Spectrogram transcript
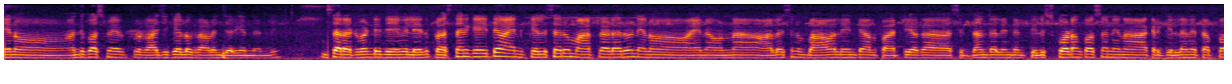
నేను అందుకోసమే ఇప్పుడు రాజకీయాల్లోకి రావడం జరిగిందండి. సార్ అటువంటిది ఏమీ లేదు. ప్రస్తుతానికి అయితే ఆయన కలిశారు మాట్లాడారు. నేను ఆయన ఉన్న ఆలోచన భావాలు ఏంటి వాళ్ళ పార్టీ యొక్క సిద్ధాంతాలు ఏంటి అని తెలుసుకోవడం కోసం నేను అక్కడికి వెళ్ళానే తప్ప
